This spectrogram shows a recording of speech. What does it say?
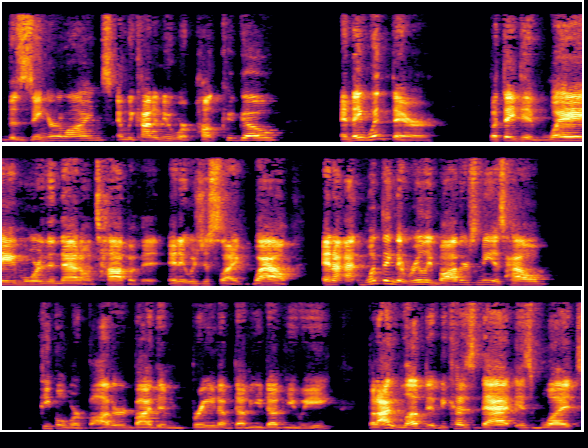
the zinger lines, and we kind of knew where Punk could go, and they went there, but they did way more than that on top of it, and it was just like wow. And I, I, one thing that really bothers me is how people were bothered by them bringing up WWE, but I loved it because that is what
